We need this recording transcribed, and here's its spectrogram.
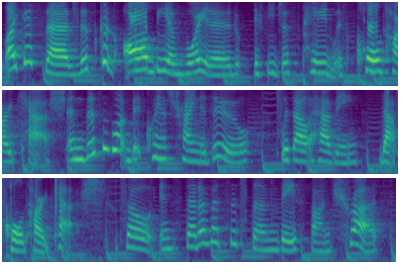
Like I said, this could all be avoided if you just paid with cold hard cash. And this is what Bitcoin is trying to do without having that cold hard cash. So instead of a system based on trust,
